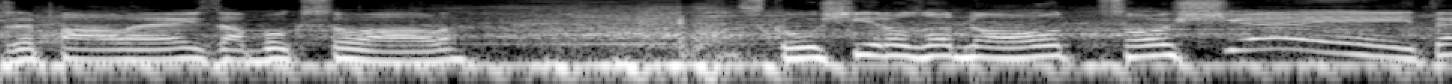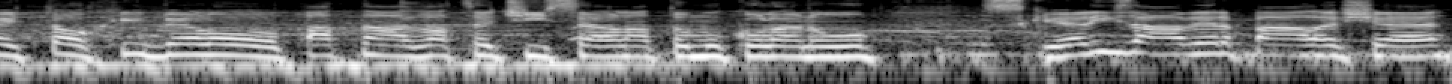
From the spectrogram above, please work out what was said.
Řepálej zaboxoval. Zkouší rozhodnout, což je, teď to chybělo 15-20 čísel na tomu kolenu. Skvělý závěr Páleše.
